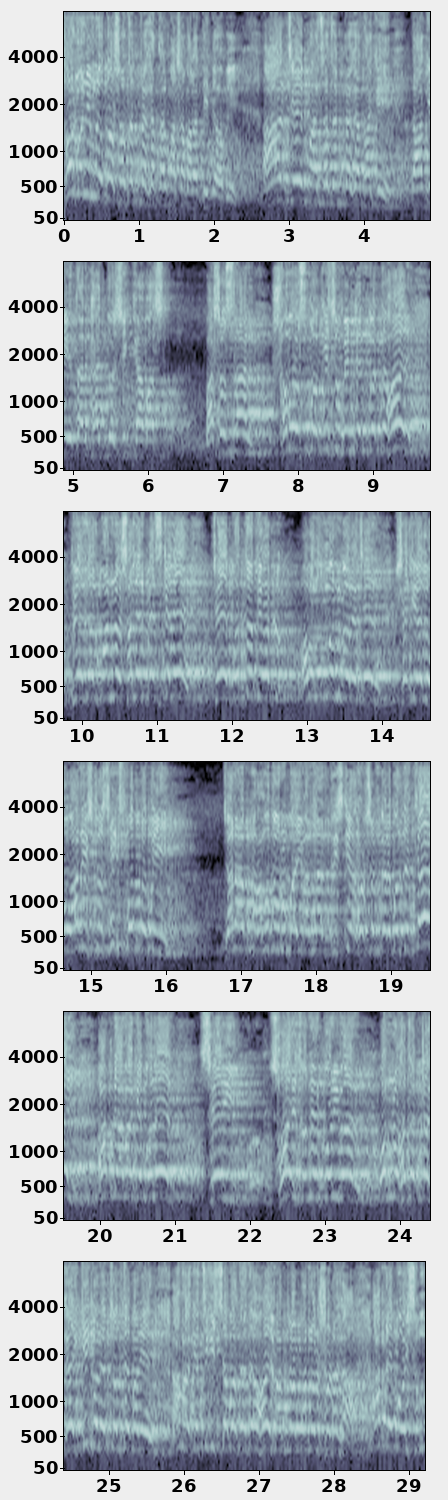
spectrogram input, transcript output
সর্বনিম্ন দশ হাজার টাকা তার বাসা ভাড়া দিতে হবে। আর যে পাঁচ হাজার টাকা থাকে, তা দিয়ে তার খাদ্য, শিক্ষা, বাস, বাসস্থান, সমস্ত কিছু মেনটেন করতে হয়। দুই হাজার পনেরো সালের বেসকেলে যে পদ্ধতি অবলম্বন করেছেন, সেটি হলো ওয়ান ইস টু সিক্স পদ্ধতি। জনাব মাহমুদুর রুবাই মান্নার দৃষ্টি আকর্ষণ করে বলতে চাই আপনি আমাকে বলেন সেই ছয় জনের পরিবার পনেরো হাজার টাকায় কি করে চলতে পারে আমাকে চিকিৎসা ভাতা দেওয়া হয় মাত্র পনেরোশো টাকা আপনি বৈষম্য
